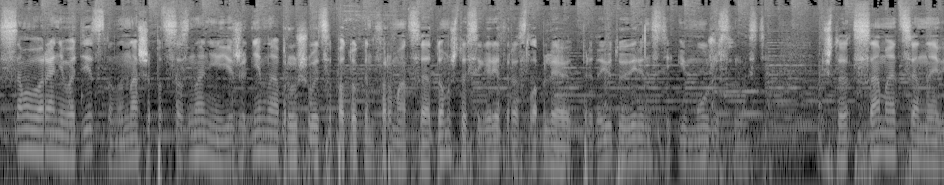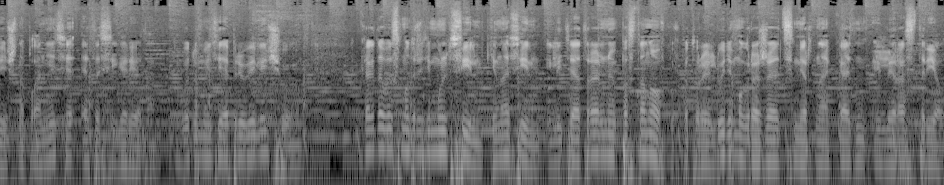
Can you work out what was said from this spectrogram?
С самого раннего детства на наше подсознание ежедневно обрушивается поток информации о том, что сигареты расслабляют, придают уверенности и мужественности, и что самая ценная вещь на планете – это сигарета. Вы думаете, я преувеличиваю? Когда вы смотрите мультфильм, кинофильм или театральную постановку, в которой людям угрожает смертная казнь или расстрел,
